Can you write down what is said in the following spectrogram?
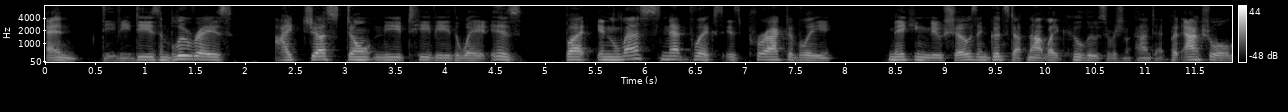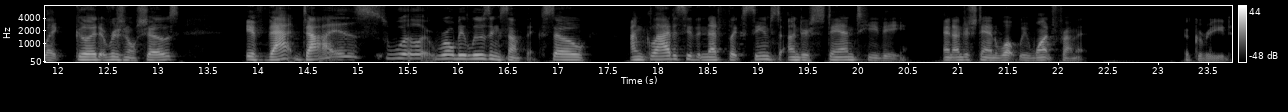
and DVDs and Blu-rays. I just don't need TV the way it is." But unless Netflix is proactively making new shows and good stuff, not like Hulu's original content, but actual like good original shows, if that dies, we'll, we'll be losing something. So I'm glad to see that Netflix seems to understand TV and understand what we want from it. Agreed.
